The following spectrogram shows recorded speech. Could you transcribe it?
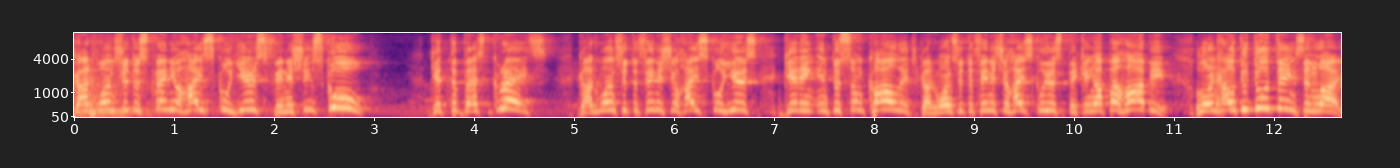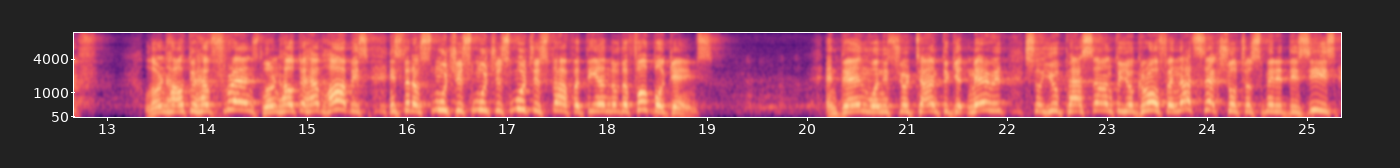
God wants you to spend your high school years finishing school. Get the best grades. God wants you to finish your high school years getting into some college. God wants you to finish your high school years picking up a hobby. Learn how to do things in life. Learn how to have friends, learn how to have hobbies instead of smoochy, smoochy, smoochy stuff at the end of the football games. And then when it's your time to get married, so you pass on to your girlfriend not sexual transmitted disease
